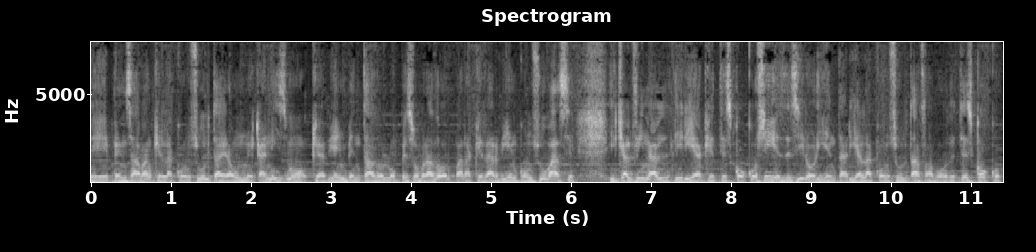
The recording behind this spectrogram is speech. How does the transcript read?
eh, pensaban que la consulta era un mecanismo que había inventado López Obrador para quedar bien con su base y que al final diría que Texcoco sí, es decir, orientaría la consulta a favor de Texcoco.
